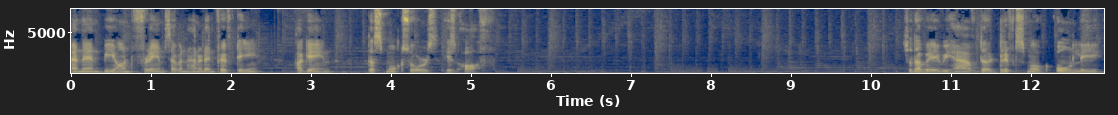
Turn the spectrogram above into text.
and then beyond frame 750, again, the smoke source is off. So that way we have the drift smoke only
